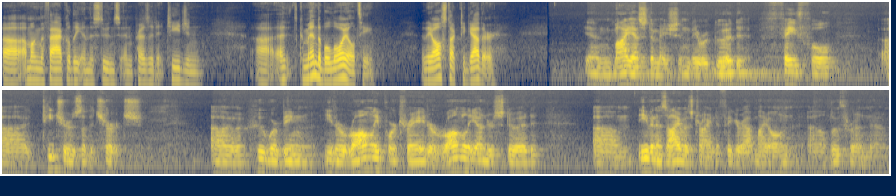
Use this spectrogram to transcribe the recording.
uh, among the faculty and the students and President Tietjen uh, commendable loyalty. And they all stuck together. In my estimation, they were good, faithful uh, teachers of the church uh, who were being either wrongly portrayed or wrongly understood, um, even as I was trying to figure out my own uh, Lutheran, um,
